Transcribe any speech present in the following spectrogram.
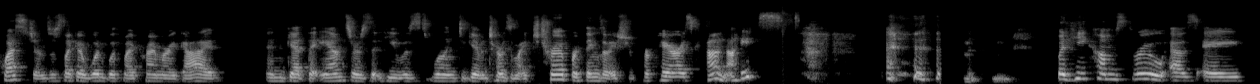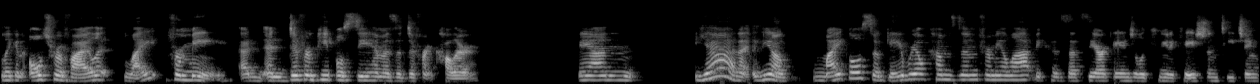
questions, just like I would with my primary guide, and get the answers that he was willing to give in terms of my trip or things that I should prepare. It's kind of nice. But he comes through as a like an ultraviolet light for me and, and different people see him as a different color. And yeah you know michael so gabriel comes in for me a lot because that's the archangel of communication teaching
